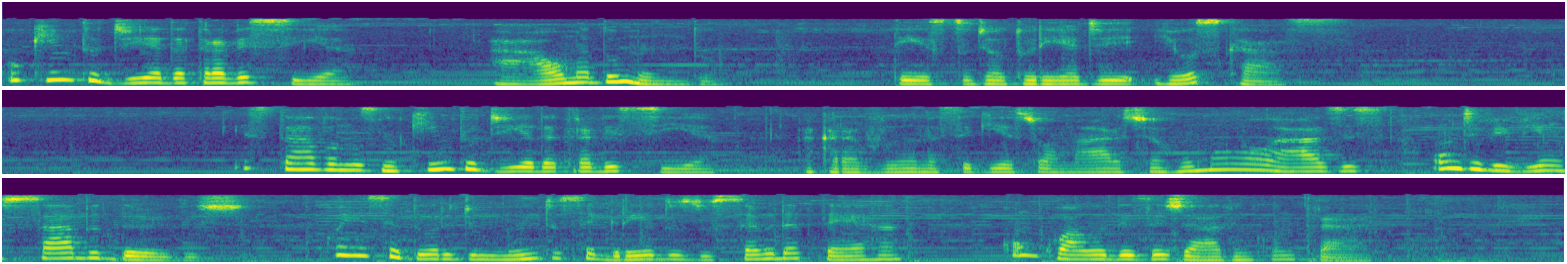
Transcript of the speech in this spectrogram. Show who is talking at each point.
Speaker 1: O quinto dia da travessia. A alma do mundo. Texto de autoria de Yoskas. Estávamos no quinto dia da travessia. A caravana seguia sua marcha rumo ao oásis onde vivia um sábio dervish, conhecedor de muitos segredos do céu e da terra, com o qual eu desejava encontrar.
